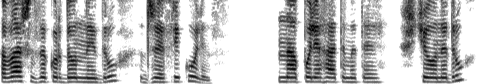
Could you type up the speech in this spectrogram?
Ваш закордонний друг Джефрі Колінс. Наполягатимете, що не друг?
